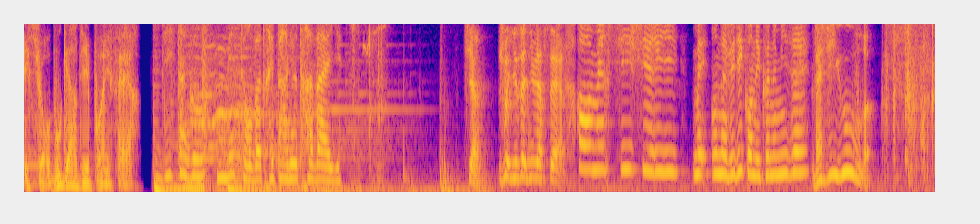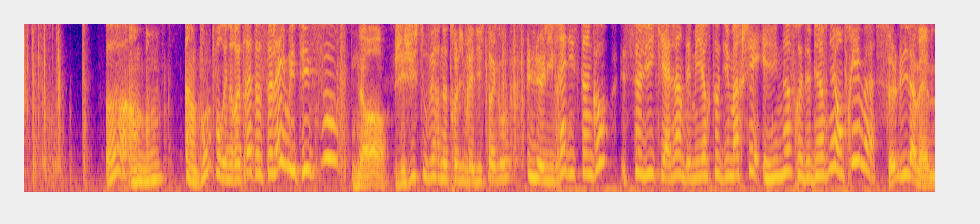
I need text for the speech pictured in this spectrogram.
et sur bougardier.fr. Distingo, mettons votre épargne au travail. Tiens, joyeux anniversaire Oh merci chérie Mais on avait dit qu'on économisait Vas-y, ouvre Oh, un bon un bon pour une retraite au soleil, mais t'es fou Non, j'ai juste ouvert notre livret Distingo. Le livret Distingo Celui qui a l'un des meilleurs taux du marché et une offre de bienvenue en prime? Celui-là même.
